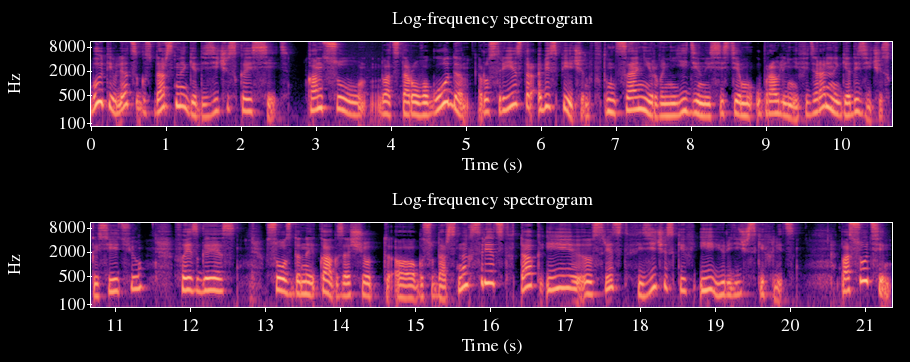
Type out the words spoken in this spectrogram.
будет являться государственная геодезическая сеть. К концу 2022 года Росреестр обеспечен в функционировании единой системы управления Федеральной геодезической сетью ФСГС, созданной как за счет э, государственных средств, так и э, средств физических и юридических лиц. По сути,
